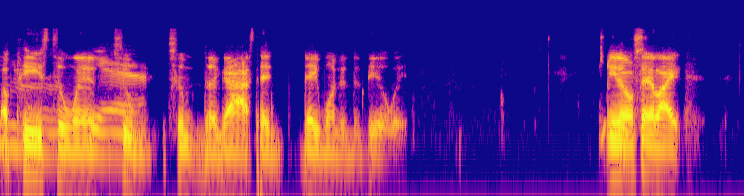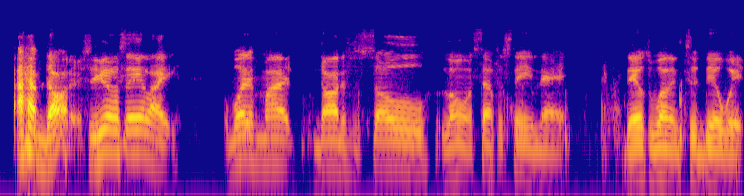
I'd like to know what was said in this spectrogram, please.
appease to win Mm, yeah. to to the guys that they wanted to deal with. You know what I'm saying? Like, I have daughters. You know what I'm saying? Like, what if my daughters are so low on self esteem that they was willing to deal with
